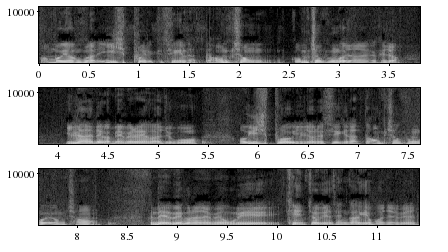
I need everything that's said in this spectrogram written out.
어, 뭐 연간에 20% 이렇게 수익이 났다. 엄청, 엄청 큰 거잖아요. 그죠? 1년에 내가 매매를 해가지고, 어, 20% 1년에 수익이 났다. 엄청 큰 거예요. 엄청. 근데 왜 그러냐면, 우리 개인적인 생각이 뭐냐면,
